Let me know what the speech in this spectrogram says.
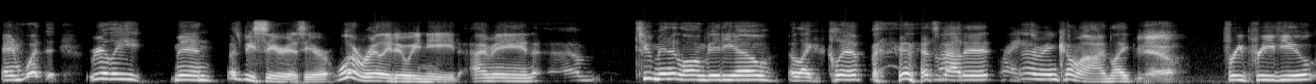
And what the- really, men? Let's be serious here. What really do we need? I mean, um, two minute long video, like a clip. that's about it. right. I mean, come on, like Yeah. free preview.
